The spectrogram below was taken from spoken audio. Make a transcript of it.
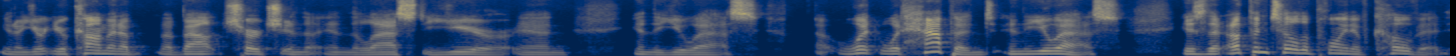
you know, your, your comment ab- about church in the in the last year and in the U.S. Uh, what what happened in the U.S. is that up until the point of COVID,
